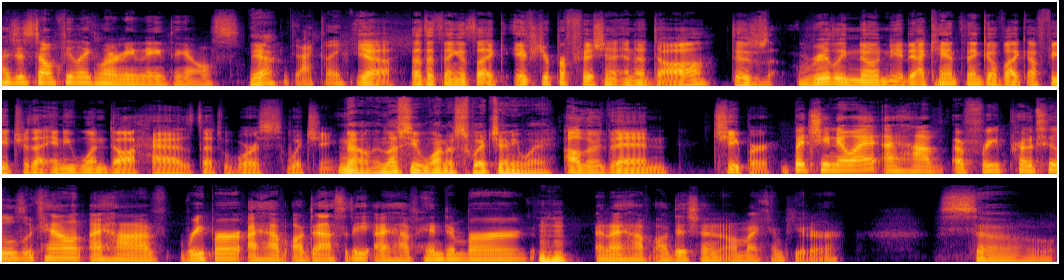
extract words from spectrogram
I just don't feel like learning anything else. Yeah. Exactly. Yeah, that's the thing. Is like if you're proficient in a DAW, there's really no need. I can't think of like a feature that any one DAW has that's worth switching, No, unless you want to switch anyway. other than cheaper. But you know what? I have a free Pro Tools account. I have Reaper. I have Audacity. I have Hindenburg, Mhm. and I have Audition on my computer. So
